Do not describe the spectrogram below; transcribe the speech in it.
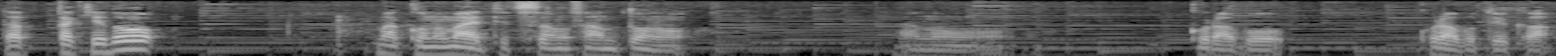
だったけど、まあ、この前、鉄サムさんとの、あの、コラボ、コラボというか、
